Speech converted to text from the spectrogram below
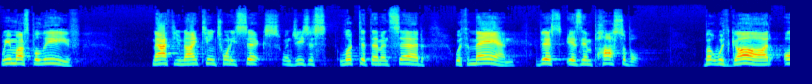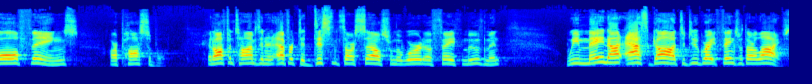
We must believe Matthew 19, 26, when Jesus looked at them and said, With man, this is impossible, but with God, all things are possible. And oftentimes, in an effort to distance ourselves from the word of faith movement, we may not ask God to do great things with our lives.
